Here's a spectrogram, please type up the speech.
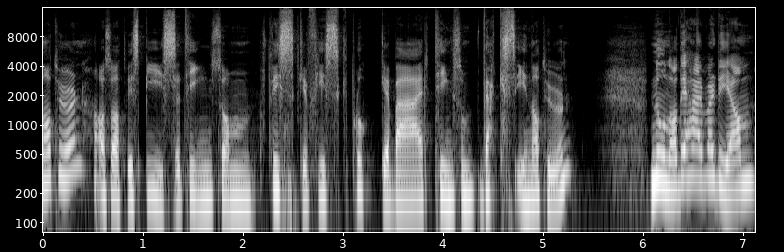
naturen, altså at vi spiser ting som fiske, fisk, plukke bær, ting som vokser i naturen. Noen av de her verdiene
